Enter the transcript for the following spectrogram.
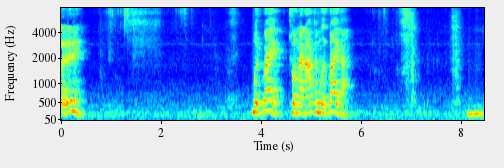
แล้วด้นี่มืดไว้ช่วงหน้าหนาจะมืดไว้ค่ะ嗯。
